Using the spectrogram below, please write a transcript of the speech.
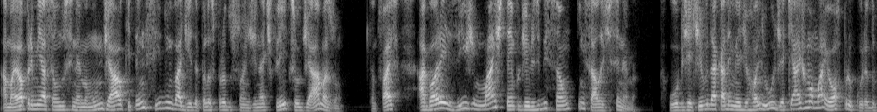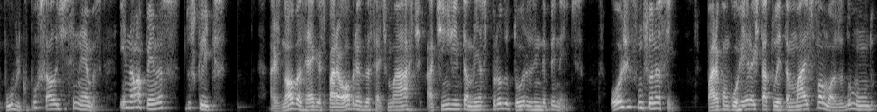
A maior premiação do cinema mundial, que tem sido invadida pelas produções de Netflix ou de Amazon, tanto faz, agora exige mais tempo de exibição em salas de cinema. O objetivo da Academia de Hollywood é que haja uma maior procura do público por salas de cinemas, e não apenas dos cliques. As novas regras para obras da sétima arte atingem também as produtoras independentes. Hoje funciona assim. Para concorrer à estatueta mais famosa do mundo,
